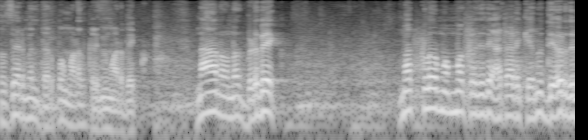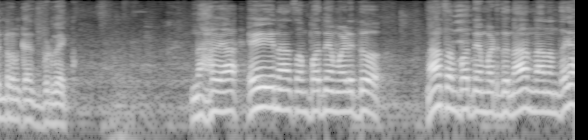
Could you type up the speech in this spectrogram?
ಸೊಸೆಯರ ಮೇಲೆ ದರ್ಪ ಮಾಡೋದು ಕಡಿಮೆ ಮಾಡಬೇಕು. ನಾನು ಅನ್ನೋದು ಬಿಡಬೇಕು. ಮಕ್ಕಳು ಮೊಮ್ಮಕ್ಕಳ ಜೊತೆ ಆಟ ಆಡೋಕ್ಕೆ ಅಂದ್ರೆ ದೇವ್ರ ದಿಂಡ್ರು ಅನ್ಕೊಂಡು ಬಿಡಬೇಕು. ನಾವ್ಯಾ ಏಯ್, ನಾನು ಸಂಪಾದನೆ ಮಾಡಿದ್ದು, ನಾನು ಸಂಪಾದನೆ ಮಾಡಿದ್ದು, ನಾನು ನಾನು ಅಂದಾಗ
